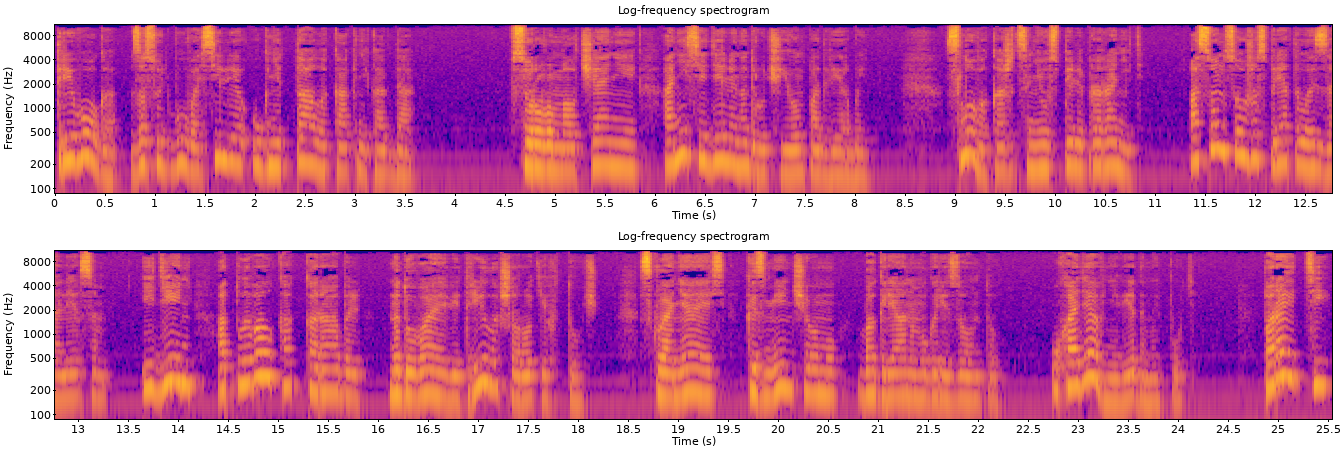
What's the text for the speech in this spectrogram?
Тревога за судьбу Василия угнетала как никогда. В суровом молчании они сидели над ручьем под вербой. Слово, кажется, не успели проронить, а солнце уже спряталось за лесом, и день отплывал, как корабль, надувая ветрила широких туч, склоняясь к изменчивому багряному горизонту уходя в неведомый путь. «Пора идти»,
